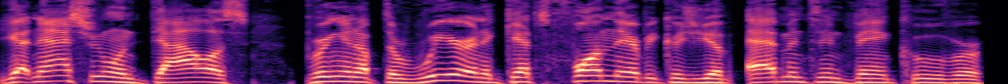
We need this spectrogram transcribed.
you got Nashville and Dallas bringing up the rear, and it gets fun there because you have Edmonton, Vancouver,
